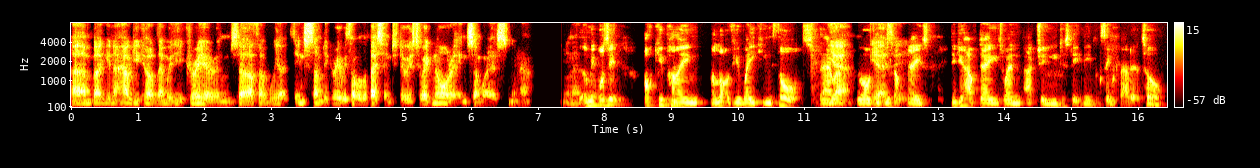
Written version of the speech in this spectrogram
Um, but you know, how do you cope then with your career? And so I thought we, in some degree, we thought well, the best thing to do is to ignore it in some ways. You know, you know. I mean, was it occupying a lot of your waking thoughts there? Yeah. Or did yes, you have it, days? Did you have days when actually you just didn't even think about it at all?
